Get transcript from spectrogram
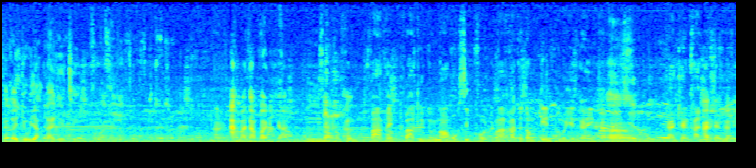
ถ้าเกิดยูอยากได้จริงๆประมาณนั้นครับผมอะมาทางฝั่งนี้กันอืม สองท่านฝากให้ฝากถึงน้องๆ 60 คนว่าเขาจะต้องเตรียมตัวยังไงกับอ่า การแข่งขันการแข่งขันเ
